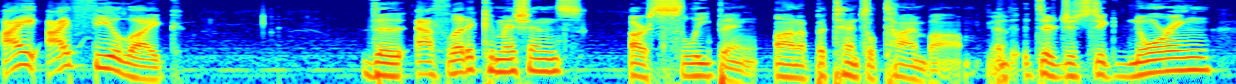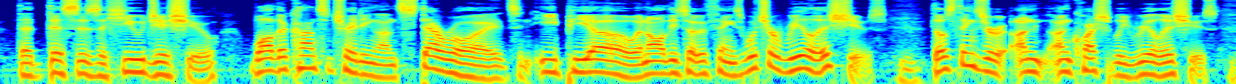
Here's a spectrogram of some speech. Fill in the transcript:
I I feel like the athletic commissions are sleeping on a potential time bomb. Yeah. They're just ignoring that this is a huge issue while they're concentrating on steroids and EPO and all these other things, which are real issues. Hmm. Those things are un- unquestionably real issues. Hmm.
